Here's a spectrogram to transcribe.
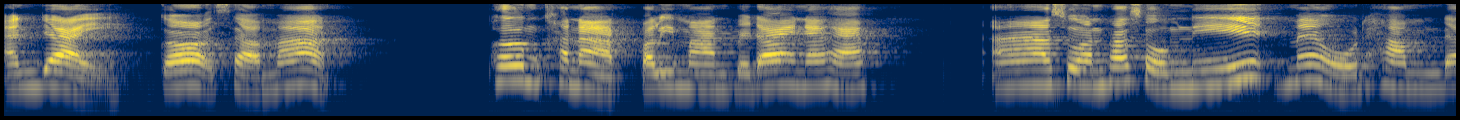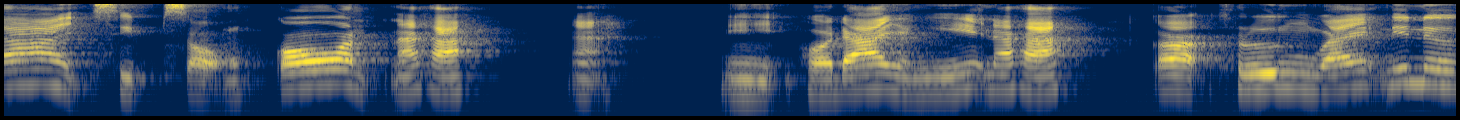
อันใหญ่ก็สามารถเพิ่มขนาดปริมาณไปได้นะคะอ่าส่วนผสมนี้แม่โอทำได้ 12 ก้อนนะคะอะนี่พอได้อย่างนี้นะคะ ก็คลึงไว้นิดนึง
